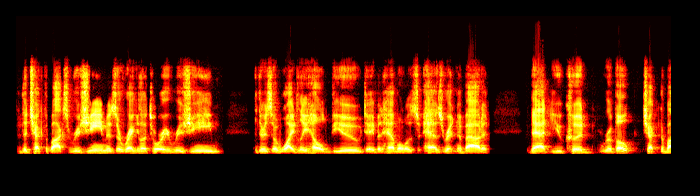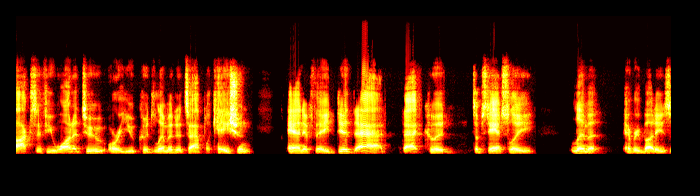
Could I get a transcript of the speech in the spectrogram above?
the check the box regime is a regulatory regime. There's a widely held view, David Hemel has, has written about it, that you could revoke check the box if you wanted to, or you could limit its application. And if they did that, that could substantially limit everybody's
